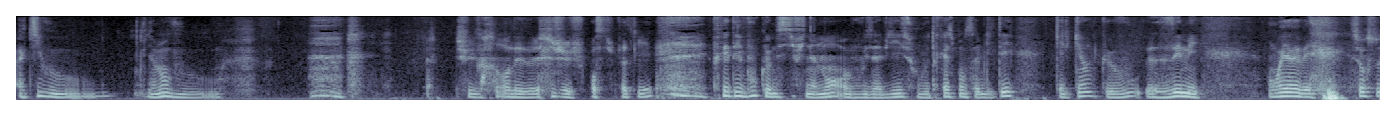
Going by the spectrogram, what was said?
à qui vous finalement vous je suis vraiment désolé, je, je, pense que je suis fatigué. Traitez-vous comme si finalement vous aviez sous votre responsabilité quelqu'un que vous aimez. On va y arriver. Sur ce,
